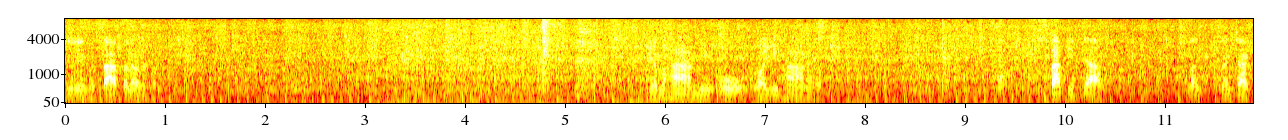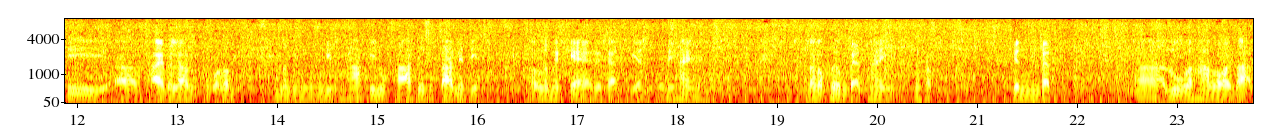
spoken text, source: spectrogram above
รีเลย์สตาร์ทไปแล้วนะครับ ยามาฮ่ามีโอร้อยยี่ห้านะครับ สตาร์ทติดยาก หลังจากที่ขายไปแล้วปรากฏว่ามันมีปัญหาที่ลูกค้าคือสตาร์ทไม่ติด เราเลยมาแก้โดยการเปลี่ยนตัวนี้ให้นะครับ แล้วก็เพิ่มแบตให้นะครับ เป็นแบตลูกละห้าร้อยบาท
